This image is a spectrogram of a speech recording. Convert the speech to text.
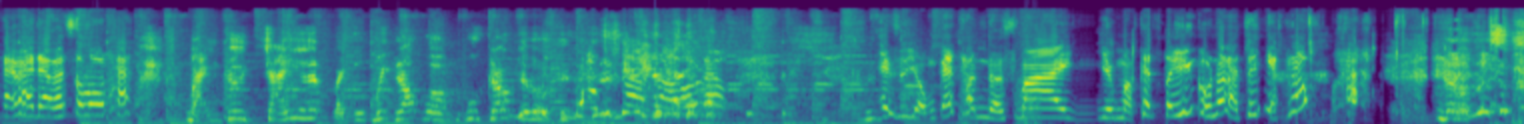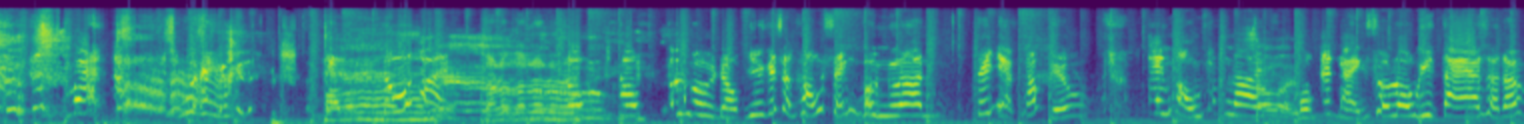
Đàn bài nào là solo ta? Bạn cứ cháy hết bạn cứ biết rock không quốc rock cho tôi. Không đâu đâu em sử dụng cái Thunder Smile nhưng mà cái tiếng của nó là tiếng nhạc rock. Đúng rồi. Đột đột ừ, đột nhiên cái sân khấu sáng bừng lên. Tiếng nhạc rock kiểu em phòng khắp nơi. Rồi. một cái đàn solo guitar sau đó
